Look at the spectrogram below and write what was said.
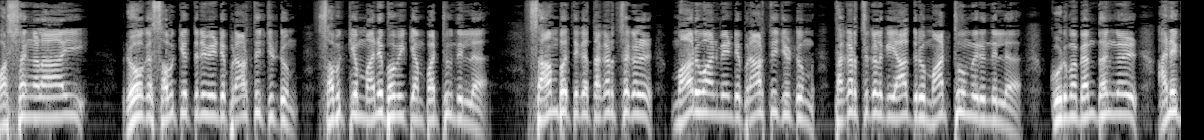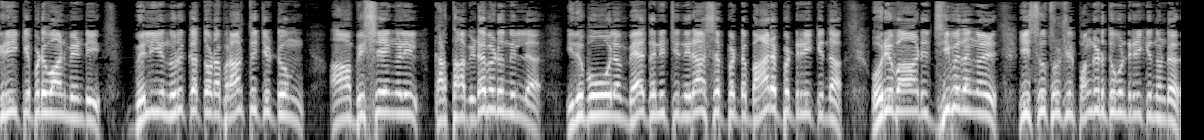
വർഷങ്ങളായി രോഗസൗഖ്യത്തിന് വേണ്ടി പ്രാർത്ഥിച്ചിട്ടും സൗഖ്യം അനുഭവിക്കാൻ പറ്റുന്നില്ല. സാമ്പത്തിക തകർച്ചകൾ മാറുവാൻ വേണ്ടി പ്രാർത്ഥിച്ചിട്ടും തകർച്ചകൾക്ക് യാതൊരു മാറ്റവും വരുന്നില്ല. കുടുംബ ബന്ധങ്ങൾ അനുഗ്രഹിക്കപ്പെടുവാൻ വേണ്ടി വലിയ നുറുക്കത്തോടെ പ്രാർത്ഥിച്ചിട്ടും ആ വിഷയങ്ങളിൽ കർത്താവ് ഇടപെടുന്നില്ല. ഇതുപോലും വേദനിച്ച് നിരാശപ്പെട്ട് ഭാരപ്പെട്ടിരിക്കുന്ന ഒരുപാട് ജീവിതങ്ങൾ ഈ ശുശ്രൂഷയിൽ പങ്കെടുത്തുകൊണ്ടിരിക്കുന്നുണ്ട്.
